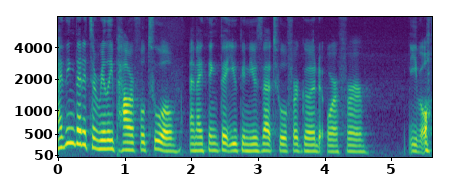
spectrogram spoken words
I think that it's a really powerful tool, and I think that you can use that tool for good or for evil.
